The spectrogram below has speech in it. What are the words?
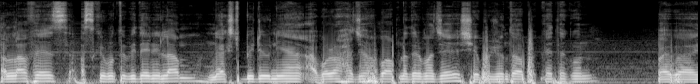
আল্লাহ হাফেজ, আজকের মতো বিদায় নিলাম। নেক্সট ভিডিও নিয়ে আবারও হাজির হব আপনাদের মাঝে। সে পর্যন্ত অপেক্ষায় থাকুন। বাই বাই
